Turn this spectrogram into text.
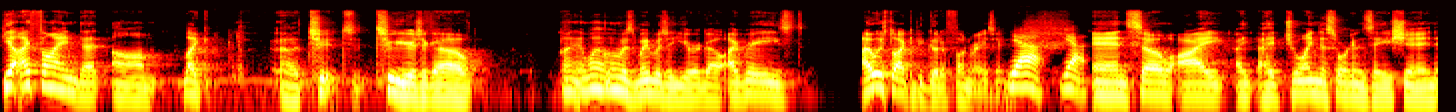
Yeah, I find that um, like uh, two, two years ago, well, it was maybe it was a year ago, I raised I always thought I could be good at fundraising. Yeah, yeah. And so I, I, I joined this organization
